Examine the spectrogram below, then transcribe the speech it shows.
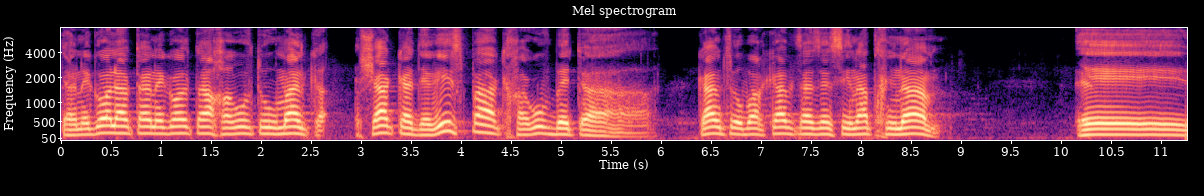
תרנגולה ותרנגולתא חרוב טור מלכה, שקא דריספק חרוב ביתא. קמצא ובר קמצא זה שנאת חינם. אה,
